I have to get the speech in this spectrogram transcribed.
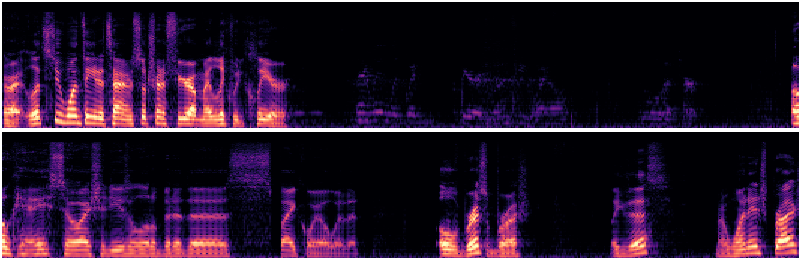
All right, let's do one thing at a time. I'm still trying to figure out my liquid clear. Apparently liquid clear oil with a little bit of turp. Okay, so I should use a little bit of the spike oil with it. Oh, bristle brush. Like this? My one inch brush?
